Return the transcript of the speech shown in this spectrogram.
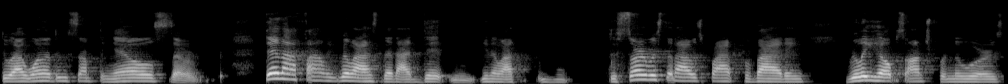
Do I want to do something else? Or then I finally realized that I didn't. You know, I the service that I was providing really helps entrepreneurs.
